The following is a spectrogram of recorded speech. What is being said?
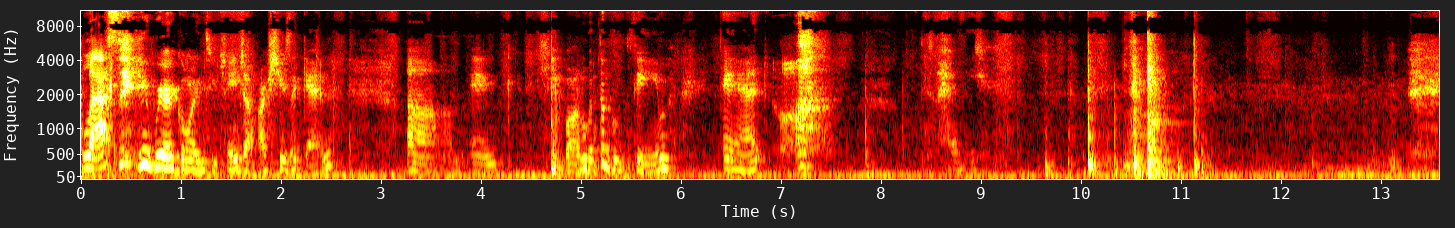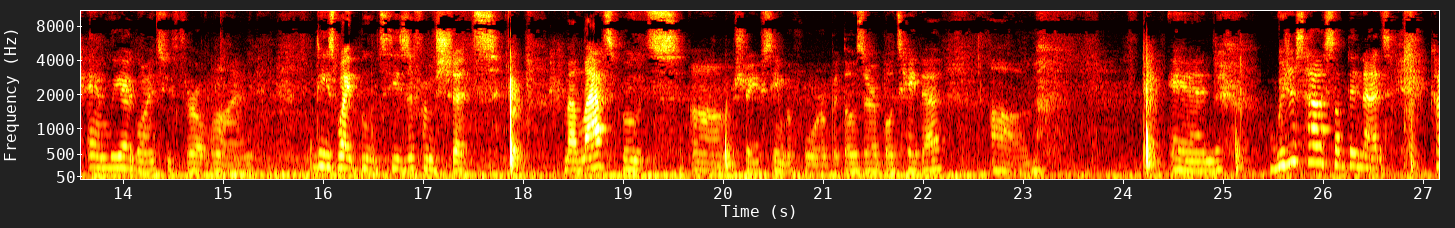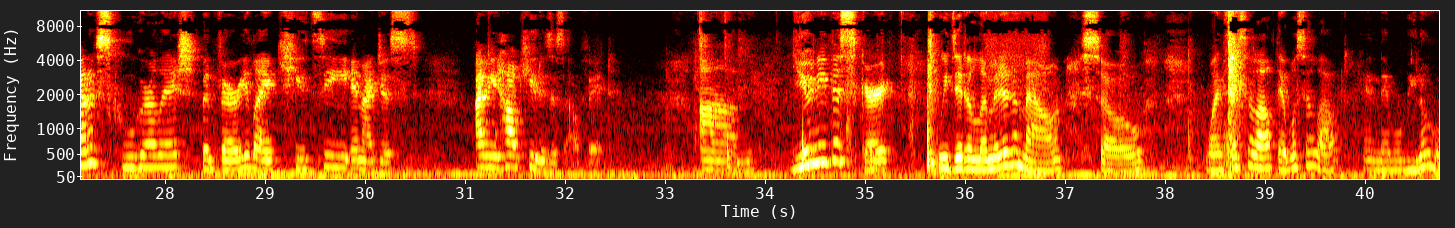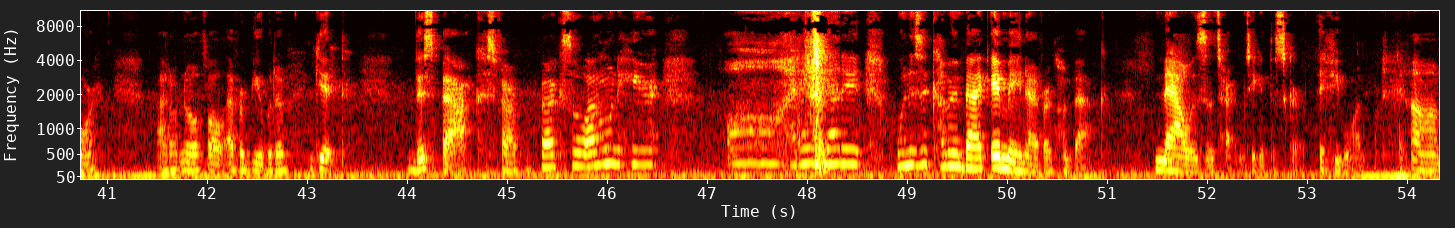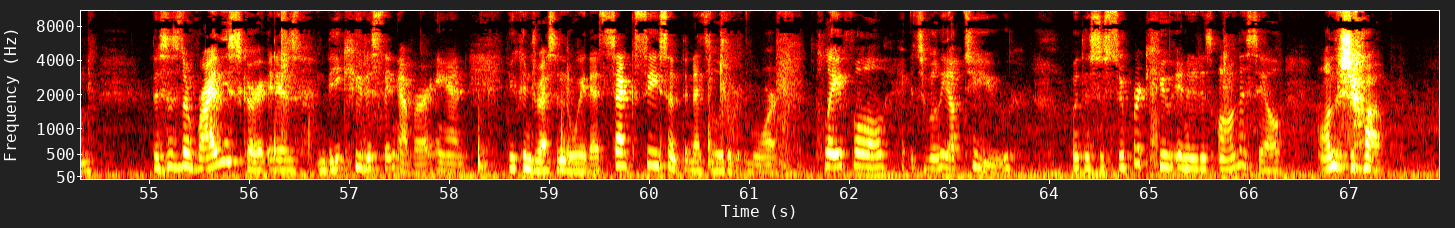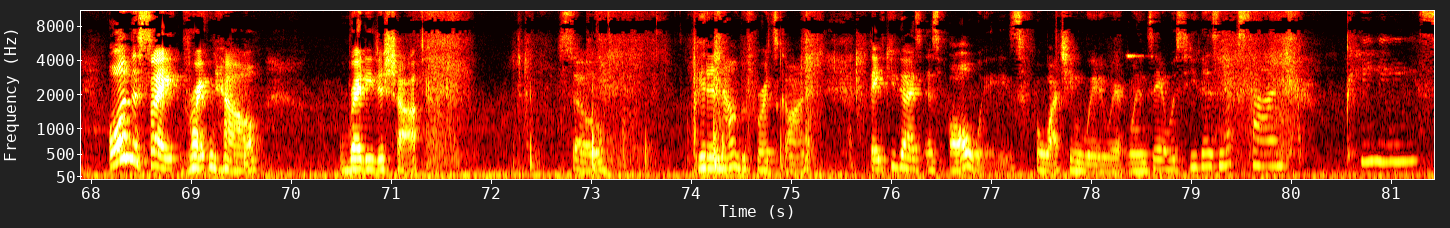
Lastly, we're going to change up our shoes again um, and keep on with the boot theme. And uh, heavy. And we are going to throw on these white boots. These are from Schutz. My last boots, um, I'm sure you've seen before, but those are Bottega. Um, and we just have something that's kind of schoolgirlish, but very like cutesy. And I just, I mean, how cute is this outfit? Um, you need this skirt. We did a limited amount, so once they sell out, they will sell out, and there will be no more. I don't know if I'll ever be able to get this back, this fabric back, so I don't want to hear, oh, I didn't get it. When is it coming back? It may never come back. Now is the time to get the skirt if you want. Um, this is the Riley skirt. It is the cutest thing ever, and you can dress in a way that's sexy, something that's a little bit more playful. It's really up to you. But this is super cute and it is on the sale, on the shop, on the site right now, ready to shop. So get it now before it's gone. Thank you guys as always for watching Way to Wear It Wednesday. I will see you guys next time. Peace.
